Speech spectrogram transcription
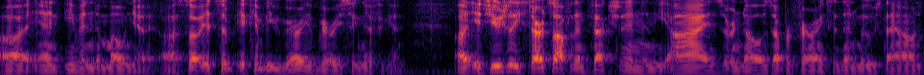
uh, and even pneumonia. Uh, so it's a, it can be very, very significant. Uh, it usually starts off with infection in the eyes or nose, upper pharynx, and then moves down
